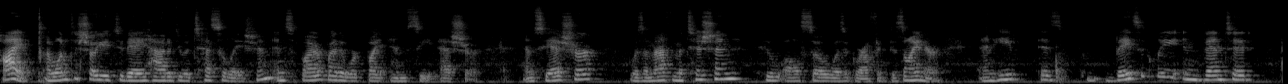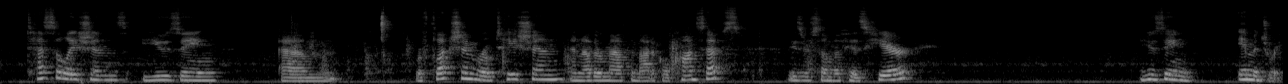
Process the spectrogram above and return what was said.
Hi, I wanted to show you today how to do a tessellation inspired by the work by M.C. Escher. M.C. Escher was a mathematician who also was a graphic designer and he is basically invented tessellations using um, reflection, rotation, and other mathematical concepts. These are some of his here. Using imagery.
